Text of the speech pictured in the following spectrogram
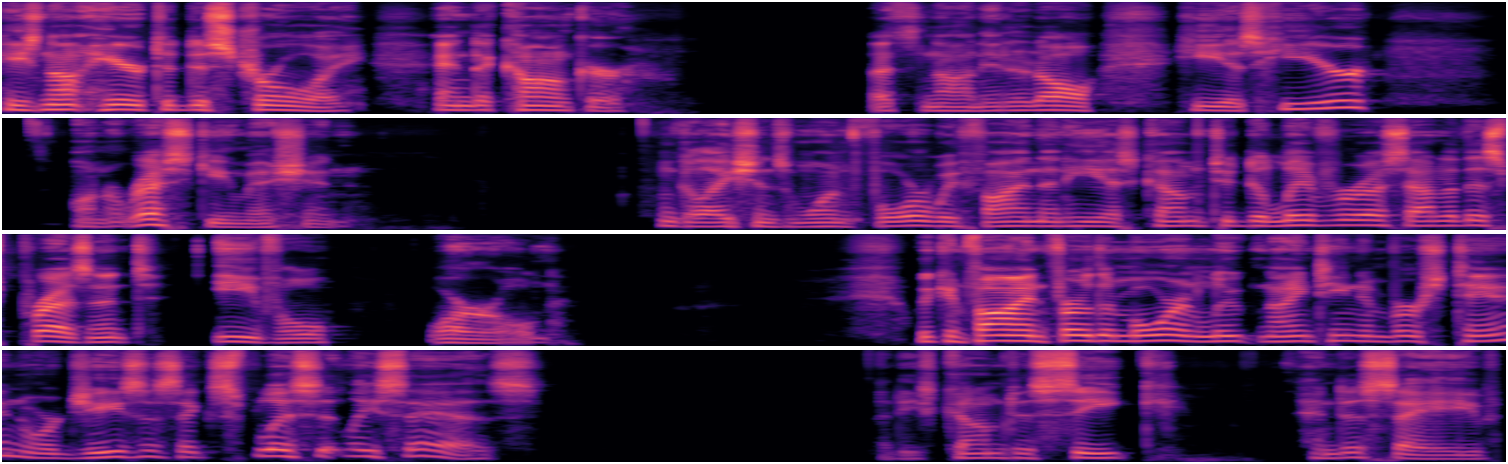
He's not here to destroy and to conquer. That's not it at all. He is here on a rescue mission. In Galatians 1 4, we find that he has come to deliver us out of this present evil world. We can find furthermore in Luke 19 and verse 10, where Jesus explicitly says that he's come to seek and to save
